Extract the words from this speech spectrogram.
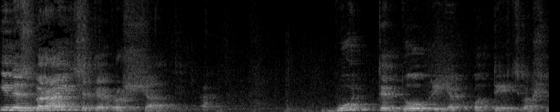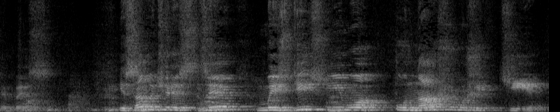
і не збирається тебе прощати. Будьте добрі, як Отець ваш Небесний. І саме через це ми здійснюємо у нашому житті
